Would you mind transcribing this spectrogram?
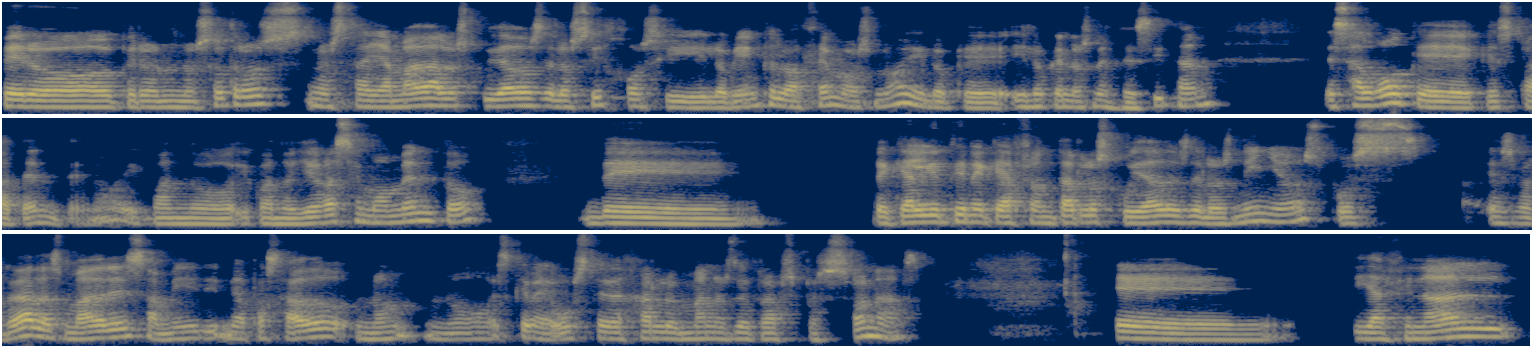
pero, pero nosotros, nuestra llamada a los cuidados de los hijos y lo bien que lo hacemos ¿no? y, lo que, y lo que nos necesitan, es algo que, que es patente. ¿no? Y, cuando, y cuando llega ese momento de, de, que alguien tiene que afrontar los cuidados de los niños, pues es verdad, las madres, a mí me ha pasado, no, no es que me guste dejarlo en manos de otras personas. Eh, y al final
